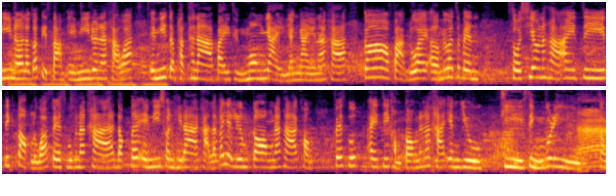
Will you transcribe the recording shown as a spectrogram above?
มี่เนอะแล้วก็ติดตามเอมี่ด้วยนะคะว่าเอมี่จะพัฒนาไปถึงมงใหญ่ยังไงนะคะ ก็ฝากด้วยเออไม่ว่าจะเป็น โซเชียลนะคะ IG TikTok หรือว่า Facebook นะคะ ดรเอมี่ชนธิดาค่ะ แล้วก็อย่าลืมกองนะคะของ Facebook IG ของกองด้วยนะคะ MUT สิงห์บุรี อ่า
